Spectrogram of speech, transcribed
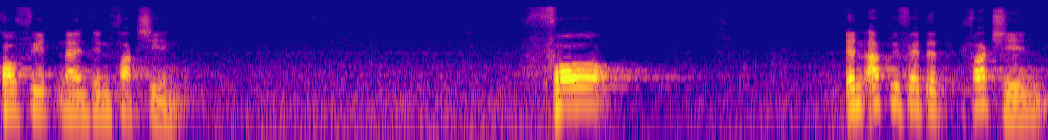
COVID-19 vaccine. For an inactivated vaccine,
